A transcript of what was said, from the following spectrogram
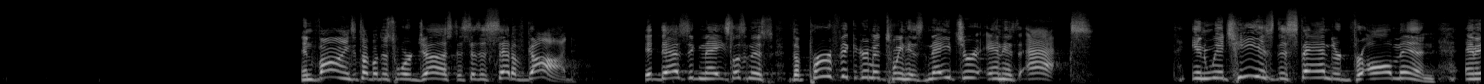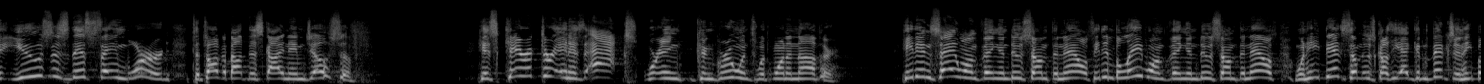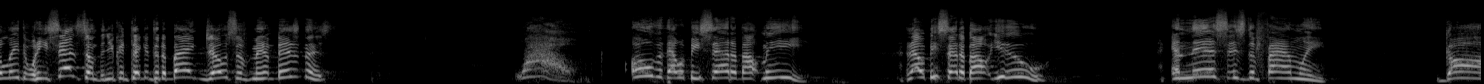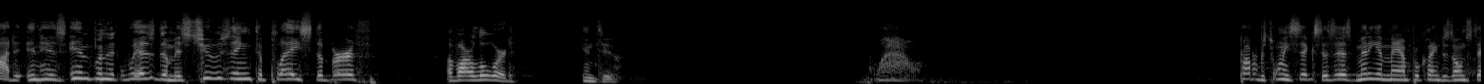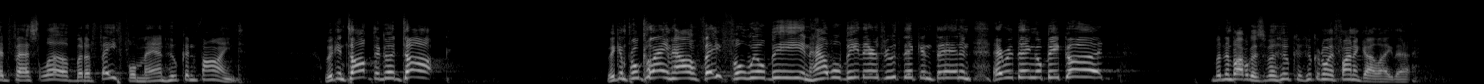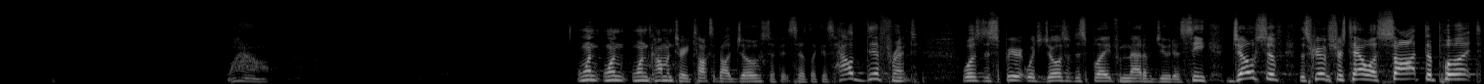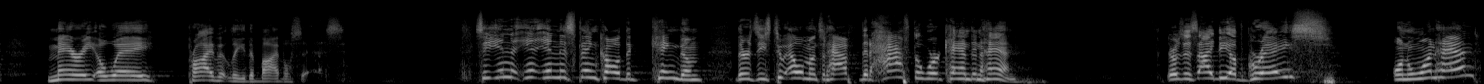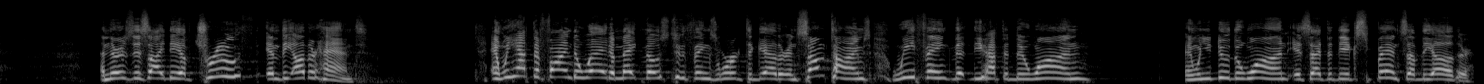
In Vines, it talk about this word just, it says a set of God. It designates, listen to this, the perfect agreement between his nature and his acts in which he is the standard for all men. And it uses this same word to talk about this guy named Joseph. His character and his acts were in congruence with one another. He didn't say one thing and do something else. He didn't believe one thing and do something else. When he did something, it was because he had conviction. He believed it. When he said something, you could take it to the bank. Joseph meant business. Wow. Oh, that that would be said about me. And that would be said about you. And this is the family God, in his infinite wisdom, is choosing to place the birth of our Lord into. Wow. Proverbs 26 says this Many a man proclaims his own steadfast love, but a faithful man who can find? We can talk the good talk. We can proclaim how faithful we'll be and how we'll be there through thick and thin and everything will be good. But then the Bible goes, but who, who can really find a guy like that? Wow. One, one, one commentary talks about Joseph. It says like this How different was the spirit which Joseph displayed from that of Judah? See, Joseph, the scriptures tell us, sought to put Mary away privately, the Bible says. See, in, in, in this thing called the kingdom, there's these two elements that have, that have to work hand in hand. There's this idea of grace on one hand, and there's this idea of truth in the other hand. And we have to find a way to make those two things work together. And sometimes we think that you have to do one, and when you do the one, it's at the expense of the other.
